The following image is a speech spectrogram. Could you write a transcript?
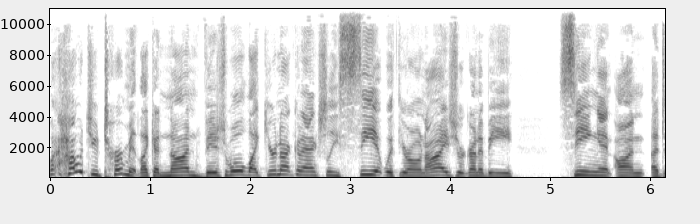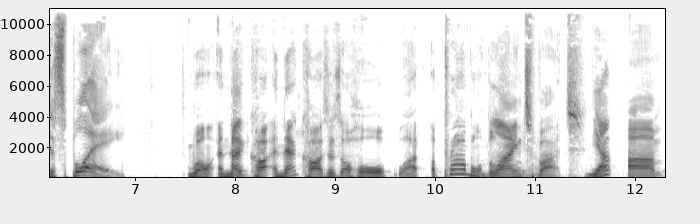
How would you term it? Like a non-visual? Like you're not going to actually see it with your own eyes. You're going to be seeing it on a display. Well, and that ca- and that causes a whole lot of problems. Blind spots. Yep. Um,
